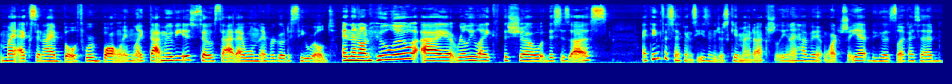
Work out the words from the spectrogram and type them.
my ex and I both were bawling. Like, that movie is so sad. I will never go to SeaWorld. And then on Hulu, I really like the show This Is Us. I think the second season just came out actually, and I haven't watched it yet because, like I said,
